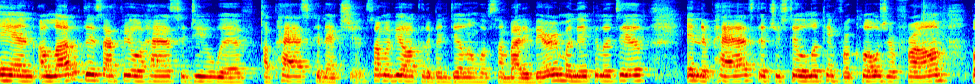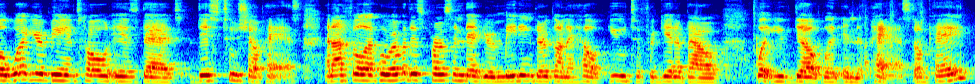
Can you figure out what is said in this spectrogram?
And a lot of this I feel has to do with a past connection. Some of y'all could have been dealing with somebody very manipulative in the past that you're still looking for closure from. But what you're being told is that this too shall pass. And I feel like whoever this person that you're meeting, they're going to help you to forget about what you've dealt with in the past. Okay?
